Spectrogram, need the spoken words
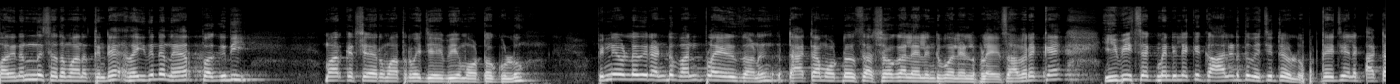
പതിനൊന്ന് ശതമാനത്തിന്റെ അതായത് ഇതിന്റെ നേർ പകുതി മാർക്കറ്റ് ഷെയർ മാത്രമേ ജെ ബി എം ഓട്ടോക്കുള്ളൂ പിന്നെ ഉള്ളത് രണ്ട് വൺ പ്ലെയേഴ്സാണ് ടാറ്റ മോട്ടോഴ്സ് അശോക ലേലൻഡ് പോലെയുള്ള പ്ലെയേഴ്സ് അവരൊക്കെ ഇ വി സെഗ്മെന്റിലേക്ക് കാലെടുത്ത് വെച്ചിട്ടേ ഉള്ളൂ. പ്രത്യേകിച്ച് ടാറ്റ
